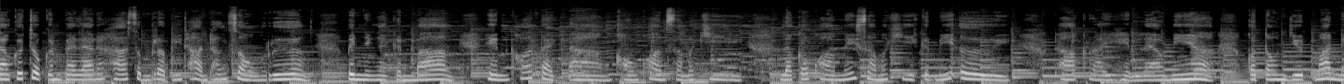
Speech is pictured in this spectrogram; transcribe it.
แล้วก็จบกันไปแล้วนะคะสำหรับนิทานทั้งสองเรื่อง เป็นยังไงกันบ้าง เห็นข้อแตกต่างของความสามัคคี แล้วก็ความไม่สามัคคีกันไม่เอ่ย ถ้าใครเห็นแล้วเนี่ย ก็ต้องยึดมั่นใน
